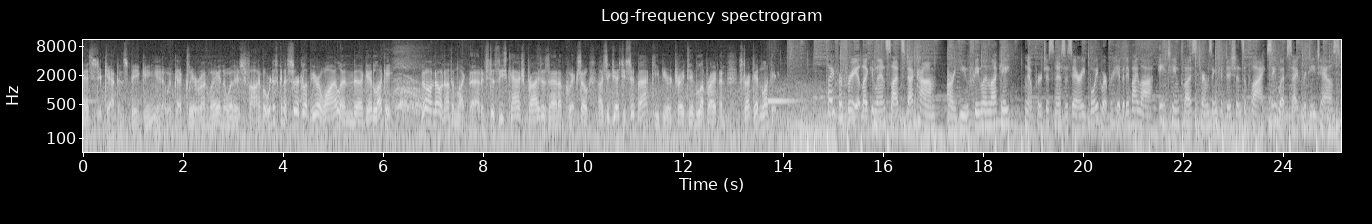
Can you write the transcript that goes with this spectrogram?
This is your captain speaking. Uh, we've got clear runway and the weather's fine, but we're just going to circle up here a while and uh, get lucky. No, no, nothing like that. It's just these cash prizes add up quick. So I suggest you sit back, keep your tray table upright, and start getting lucky. Play for free at LuckyLandSlots.com. Are you feeling lucky? No purchase necessary. Void where prohibited by law. 18 plus terms and conditions apply. See website for details.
